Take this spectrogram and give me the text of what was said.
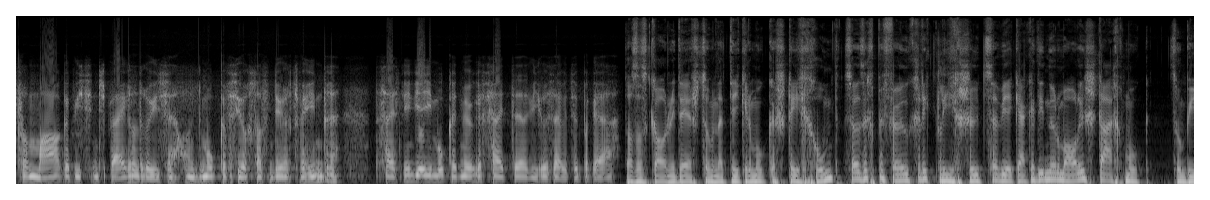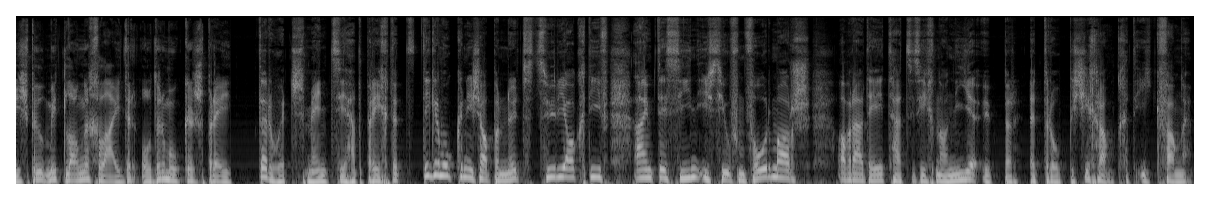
vom Magen bis in die Speicheldrüse. Und die Mucke versucht das natürlich zu verhindern. Das heisst, nicht jede Mucke hat die Möglichkeit, den Virus zu übergeben. Dass es gar nicht erst zu einem Tigermuckenstich kommt, soll sich die Bevölkerung gleich schützen wie gegen die normale Stechmucke. Zum Beispiel mit langen Kleidern oder Muckenspray. Der Ruth Schmenzi hat berichtet. Die Tigermucken ist aber nicht in Zürich aktiv. Auch im Tessin ist sie auf dem Vormarsch. Aber auch dort hat sie sich noch nie über eine tropische Krankheit eingefangen.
